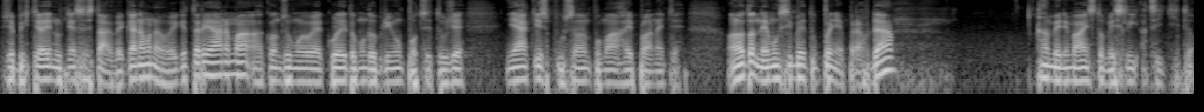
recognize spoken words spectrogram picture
že by chtěli nutně se stát veganama nebo vegetariánama a konzumují je kvůli tomu dobrému pocitu, že nějakým způsobem pomáhají planetě. Ono to nemusí být úplně pravda, a minimálně to myslí a cítí to.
